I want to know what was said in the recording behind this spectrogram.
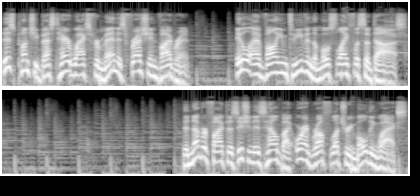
this punchy best hair wax for men is fresh and vibrant. It'll add volume to even the most lifeless of DOS. The number 5 position is held by Oribe Rough Luxury Molding Wax.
